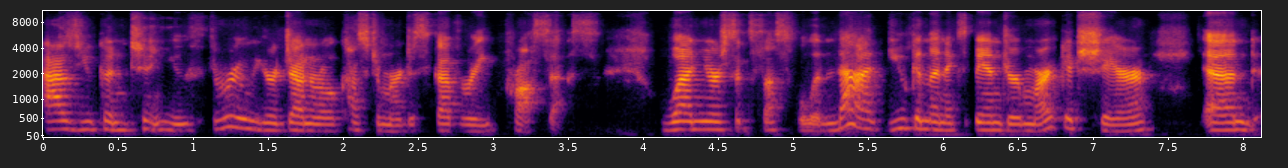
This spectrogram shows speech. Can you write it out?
as you continue through your general customer discovery process. When you're successful in that, you can then expand your market share and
